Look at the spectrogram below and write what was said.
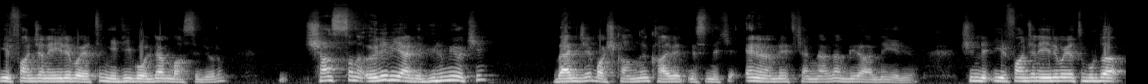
İrfan Can Eğribayat'ın yediği golden bahsediyorum. Şans sana öyle bir yerde gülmüyor ki bence başkanlığı kaybetmesindeki en önemli etkenlerden biri haline geliyor. Şimdi İrfan Can Eğribayat'ı burada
